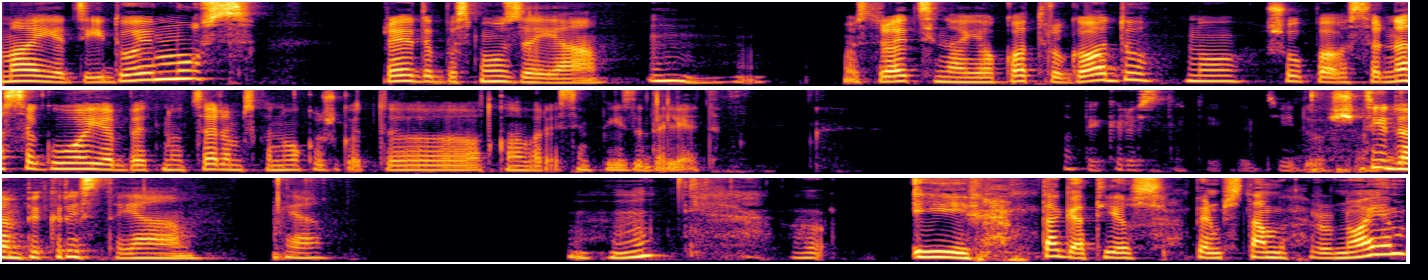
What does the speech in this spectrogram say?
maija dzīdojumus Rēdabas muzejā. Mm -hmm. Mums tur aicināja jau katru gadu, nu, šūpavasar nesagoja, bet nu, cerams, ka nokušu gadu uh, atkal varēsim pīzdaļiet. Nu, pie Krista tika dzīvošana. Dzīvojam pie Krista, jā. jā. I tagad jūs pirms tam runājam,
